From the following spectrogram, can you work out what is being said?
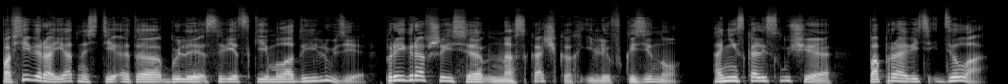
По всей вероятности, это были светские молодые люди, проигравшиеся на скачках или в казино, они искали случая поправить дела.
